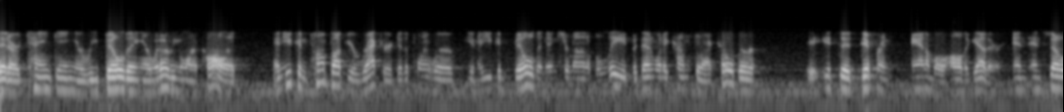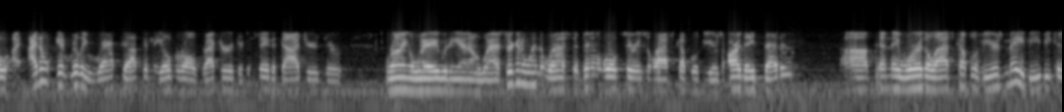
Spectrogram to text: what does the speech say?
that are tanking or rebuilding or whatever you want to call it and you can pump up your record to the point where you know you can build an insurmountable lead. But then when it comes to October, it's a different animal altogether. And and so I, I don't get really wrapped up in the overall record or to say the Dodgers are running away with the NL West. They're going to win the West. They've been in the World Series the last couple of years. Are they better uh, than they were the last couple of years? Maybe because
